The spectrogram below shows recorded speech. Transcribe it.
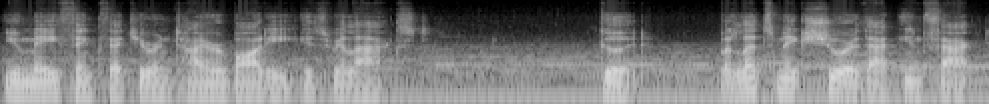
you may think that your entire body is relaxed. Good, but let's make sure that in fact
